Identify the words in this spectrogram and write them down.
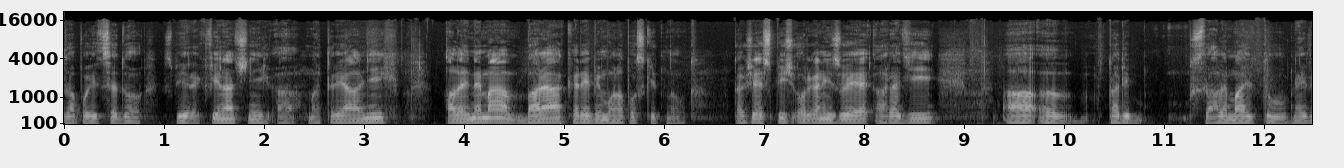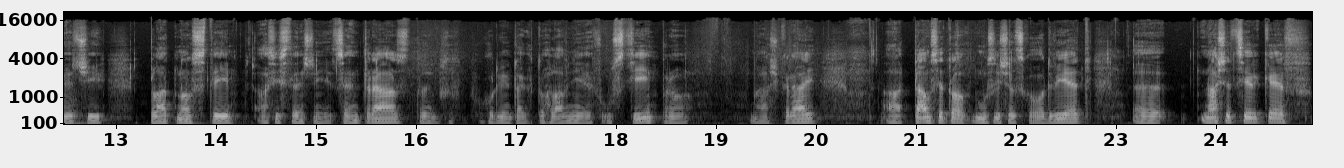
zapojit se do sbírek finančních a materiálních, ale nemá barák, který by mohla poskytnout. Takže spíš organizuje a radí a eh, tady stále mají tu největší platnosti asistenční centra, to je, pokud vím, tak to hlavně je v Ústí pro náš kraj. A tam se to musí všechno odvíjet naše církev,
